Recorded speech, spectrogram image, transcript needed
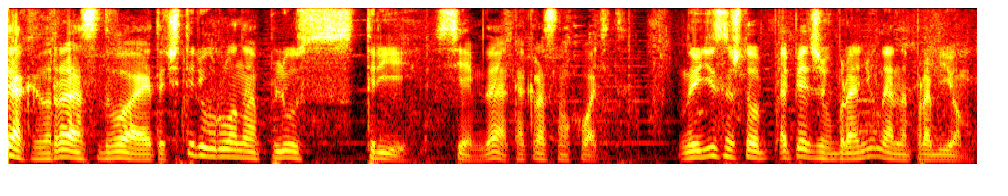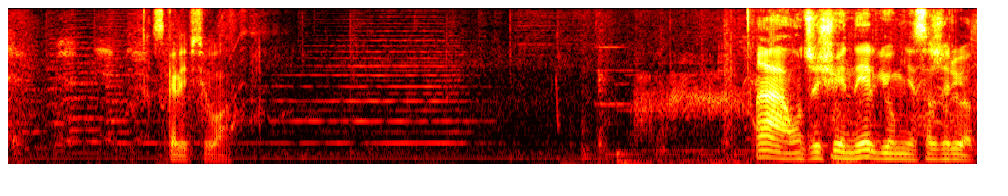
Так, раз, два, это 4 урона плюс 3, 7, да, как раз нам хватит. Но единственное, что опять же в броню, наверное, пробьем Скорее всего. А, он же еще энергию мне сожрет.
